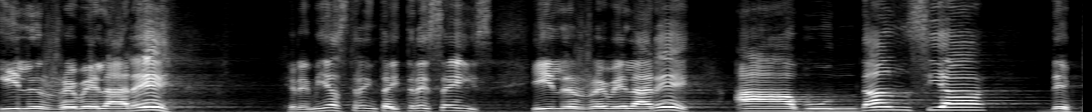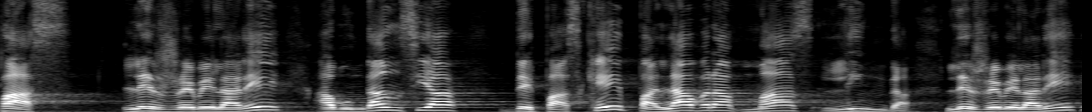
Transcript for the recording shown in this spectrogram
y les revelaré, Jeremías 33, 6, y les revelaré abundancia de paz les revelaré abundancia de paz. Qué palabra más linda. Les revelaré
